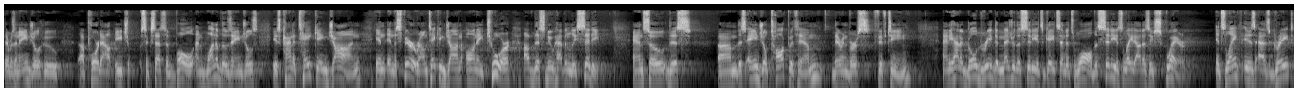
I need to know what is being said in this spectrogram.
There was an angel who uh, poured out each successive bowl, and one of those angels is kind of taking John in, in the spirit realm, taking John on a tour of this new heavenly city. And so this, um, this angel talked with him there in verse 15. And he had a gold reed to measure the city, its gates, and its wall. The city is laid out as a square. Its length is as great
